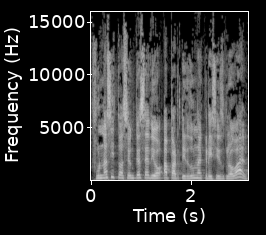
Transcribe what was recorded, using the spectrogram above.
Fue una situación que se dio a partir de una crisis global.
